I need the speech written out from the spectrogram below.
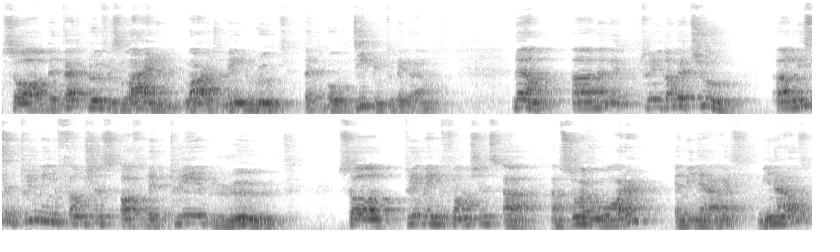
So the third proof is line, large main root that go deep into the ground. Now, uh, number three, number two, uh, listen three main functions of the tree root. So three main functions are absorb water and minerals, minerals,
